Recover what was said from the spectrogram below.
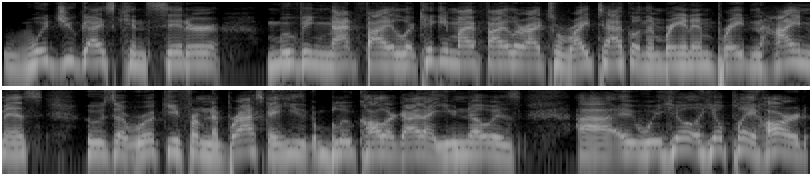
would you guys consider moving Matt Feiler, kicking Matt Feiler out to right tackle, and then bringing in Brenden Jaimes, who's a rookie from Nebraska. He's a blue collar guy that you know is uh, he'll he'll play hard,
